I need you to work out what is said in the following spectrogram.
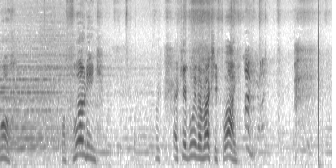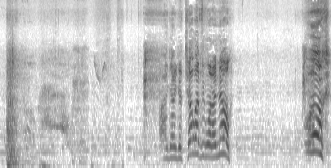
Whoa. I'm floating. I can't believe I'm actually flying. I'm done. Oh. Okay. I gotta go tell everyone I know. Look!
